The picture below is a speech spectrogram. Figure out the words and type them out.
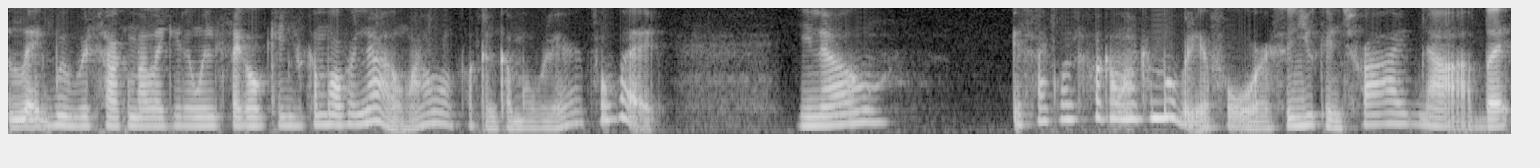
like we were talking about like you know when it's like oh can you come over? No, I don't want to fucking come over there for what, you know it's like, what the fuck I want to come over there for? So you can try? Nah. But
